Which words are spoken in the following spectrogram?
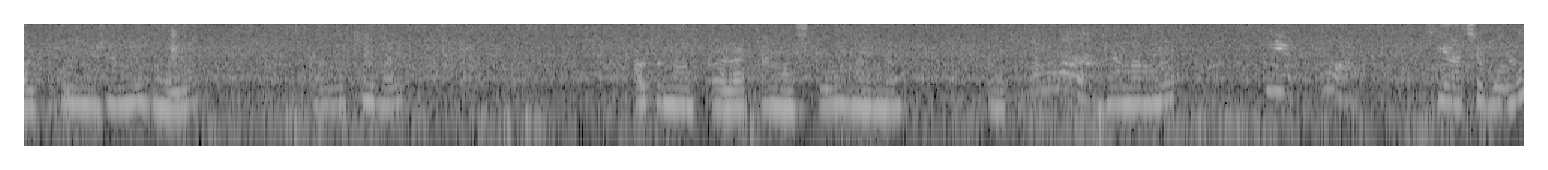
অল্প করে মেশানো ভালো। তাহলে কী হয়? অত কালারটা নষ্টও হয় না। হ্যাঁ মাম্মা? কি আছে? বলো?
